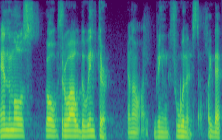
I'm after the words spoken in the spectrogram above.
animals go throughout the winter you know bringing food and stuff like that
